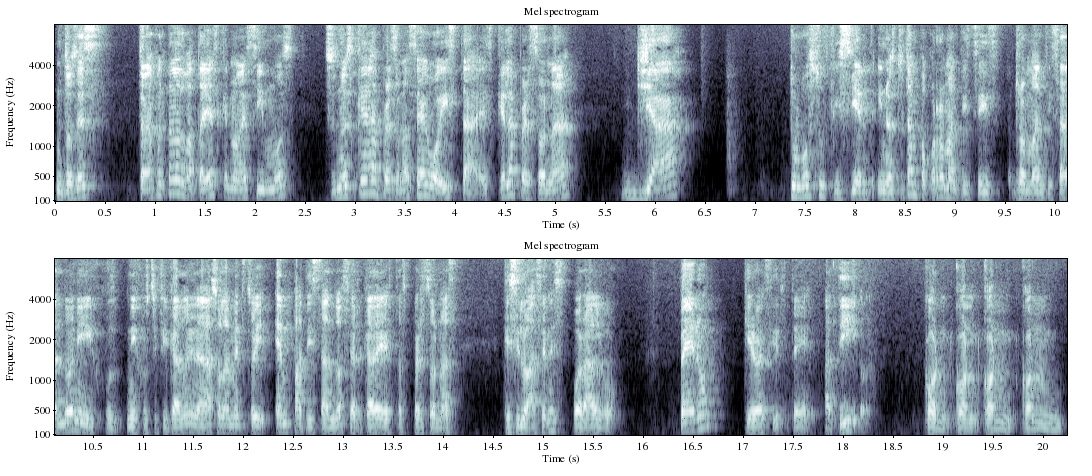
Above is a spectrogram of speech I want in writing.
Entonces, todavía faltan las batallas que no decimos. Entonces, no es que la persona sea egoísta, es que la persona ya tuvo suficiente. Y no estoy tampoco romantici- romantizando ni, ni justificando ni nada, solamente estoy empatizando acerca de estas personas que si lo hacen es por algo. Pero quiero decirte a ti, con, con, con, con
